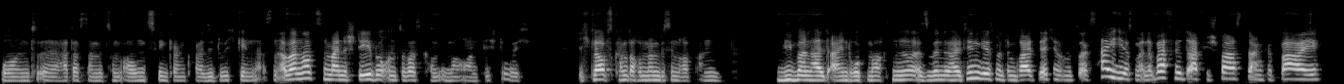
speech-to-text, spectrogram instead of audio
Und äh, hat das dann mit so einem Augenzwinkern quasi durchgehen lassen. Aber ansonsten meine Stäbe und sowas kommen immer ordentlich durch. Ich glaube, es kommt auch immer ein bisschen drauf an, wie man halt Eindruck macht. Ne? Also wenn du halt hingehst mit dem breiten Lächeln und sagst, hi, hier ist meine Waffe, da viel Spaß, danke, bye.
